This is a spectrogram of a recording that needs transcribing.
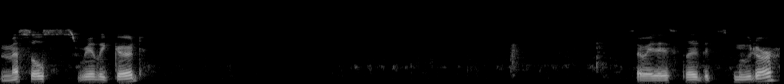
muscles really good. So it is a little bit smoother.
